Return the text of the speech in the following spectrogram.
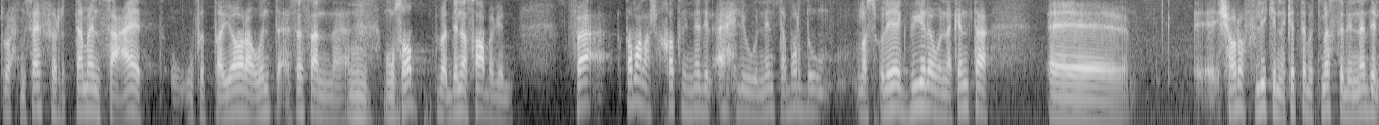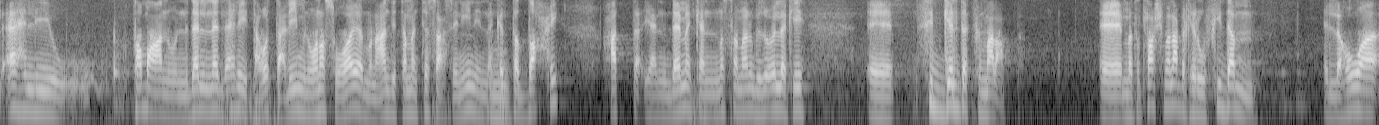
تروح مسافر 8 ساعات وفي الطيارة وانت أساسا مصاب تبقى الدنيا صعبة جدا. فطبعا عشان خاطر النادي الأهلي وإن أنت برضو مسؤولية كبيرة وإنك أنت آه، شرف ليك إنك أنت بتمثل النادي الأهلي وطبعا وإن ده النادي الأهلي اتعودت عليه من وأنا صغير من عندي 8 9 سنين إنك أنت تضحي. حتى يعني دايما كان مثلا مانو جوزيه يقول لك إيه آه، سيب جلدك في الملعب. آه، ما تطلعش ملعب غير وفيه دم. اللي هو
